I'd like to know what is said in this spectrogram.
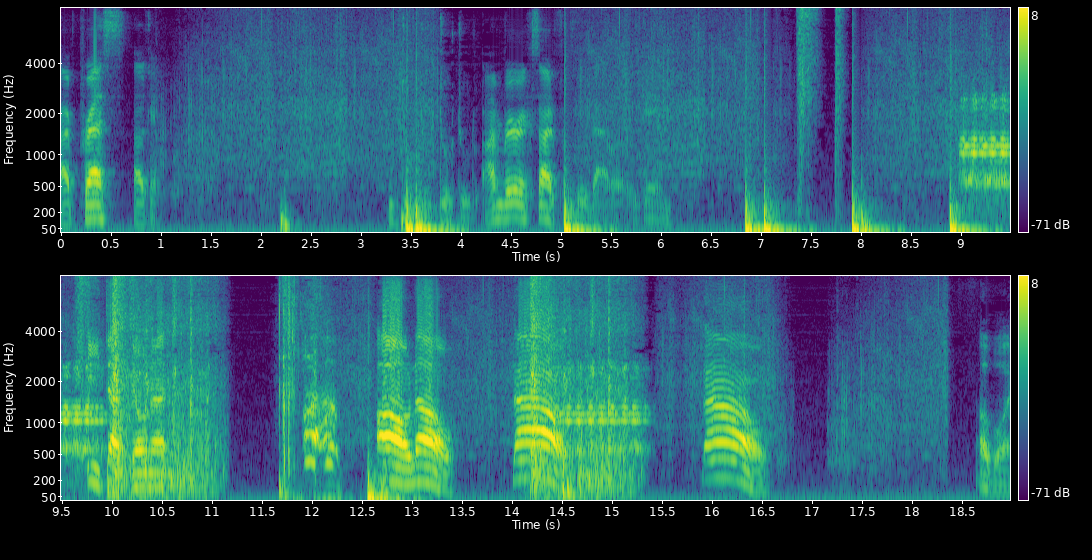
I press. Okay. I'm very excited for food battle game. Eat that donut. Oh no! No! No! Oh boy.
